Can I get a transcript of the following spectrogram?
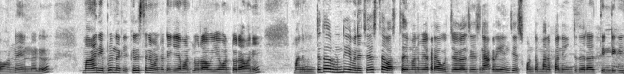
బాగున్నాయి అన్నాడు. మా ఆయన ఎప్పుడు నాకు ఎక్కడిస్తూనే ఉంటాడు. నీకు ఏమంటూ రావు ఏమంటూ రావని. మనం ఇంటి దగ్గర ఉండి ఏమైనా చేస్తే వస్తాయి. మనం ఎక్కడ ఉద్యోగాలు చేసినా అక్కడ ఏం చేసుకుంటాం? మన పని ఇంటి దగ్గర తిండికి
